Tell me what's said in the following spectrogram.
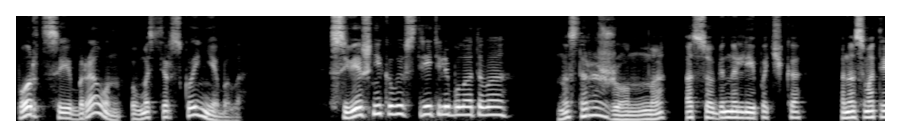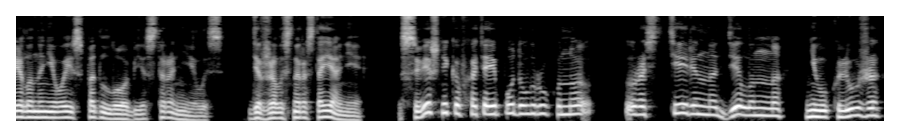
Порции Браун в мастерской не было. Свешниковы встретили Булатова настороженно, особенно Липочка. Она смотрела на него из-под лобья, сторонилась, держалась на расстоянии. Свешников, хотя и подал руку, но растерянно, деланно, неуклюже.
